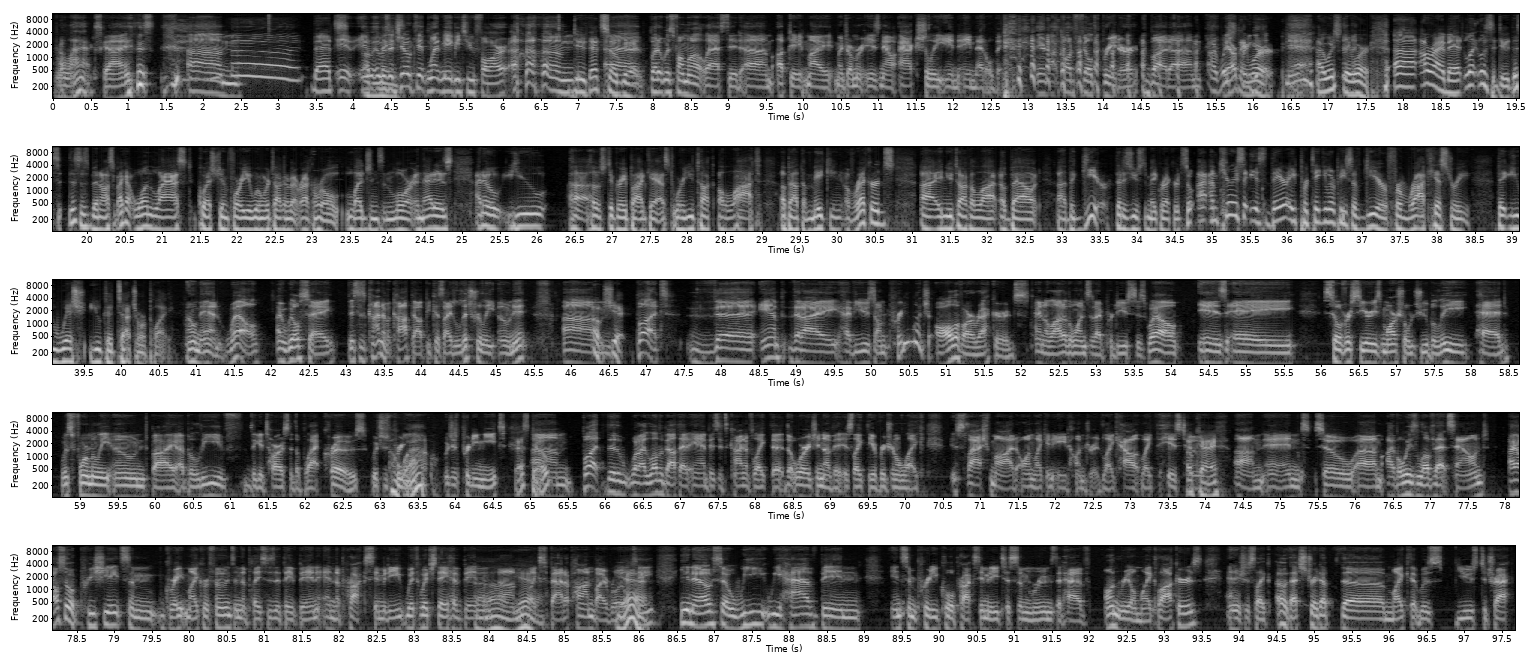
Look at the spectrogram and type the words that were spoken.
relax, guys." Um, Uh, that's it, it, it was a joke that went maybe too far. um, Dude, that's so uh, good. but it was fun while it lasted. Um, update: my my drummer is now actually in a metal band. They're not called Filth Breeder, but um, I wish are they, were. good. Yeah. I wish they were. Uh, all right, man. L- listen, dude. This this has been awesome. I got one last question for you when we're talking about rock and roll legends and lore, and that is, I know you. Uh, host a great podcast where you talk a lot about the making of records, uh, and you talk a lot about uh, the gear that is used to make records. So I- I'm curious: is there a particular piece of gear from rock history that you wish you could touch or play? Oh man. Well, I will say this is kind of a cop out because I literally own it. Um, Oh, shit. But the amp that I have used on pretty much all of our records and a lot of the ones that I produced as well is a Silver Series Marshall Jubilee head was formerly owned by, I believe, the guitarist of the Black Crowes, which is Oh, pretty, wow. which is pretty neat. That's dope. Um, but the what I love about that amp is it's kind of like the the origin of it is like the original like slash mod on like an 800, like how like his tone. Okay. Um, and so um, I've always loved that sound. I also appreciate some great microphones in the places that they've been and the proximity with which they have been Oh, um, yeah. like spat upon by royalty. You know, so we we have been in some pretty cool proximity to some rooms that have unreal mic lockers, and it's just like, oh, that's straight up the mic that was used to track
